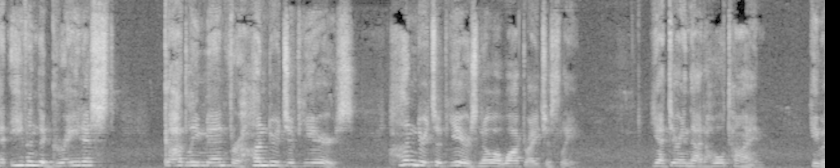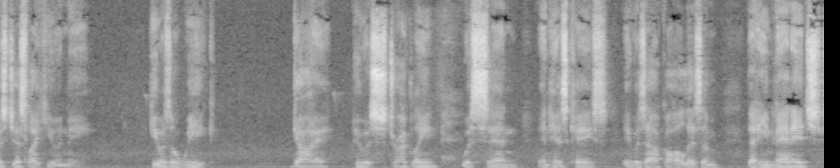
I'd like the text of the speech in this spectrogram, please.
That even the greatest godly men for hundreds of years, hundreds of years, Noah walked righteously. Yet during that whole time, he was just like you and me. He was a weak, guy who was struggling with sin. In his case, it was alcoholism that he managed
